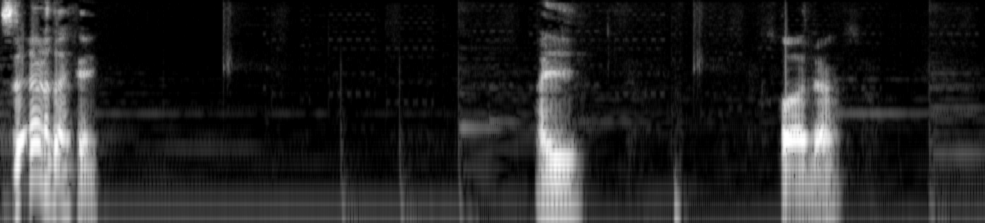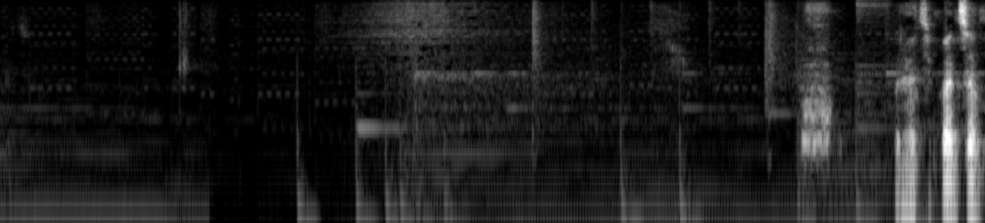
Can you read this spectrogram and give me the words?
زرر داكي اي خوانا بنسف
